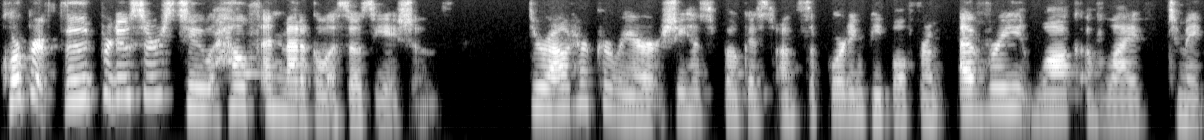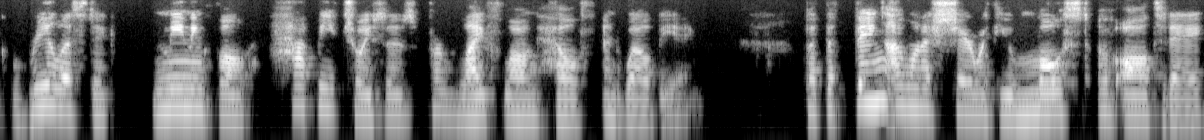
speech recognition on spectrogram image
corporate food producers to health and medical associations. Throughout her career, she has focused on supporting people from every walk of life to make realistic, meaningful, happy choices for lifelong health and well being. But the thing I want to share with you most of all today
